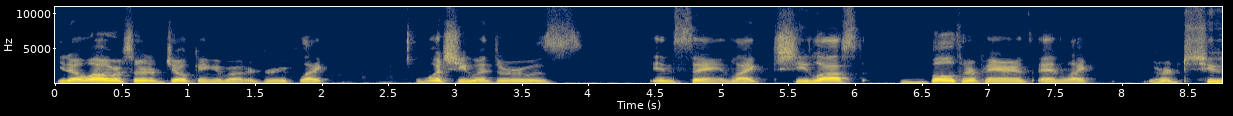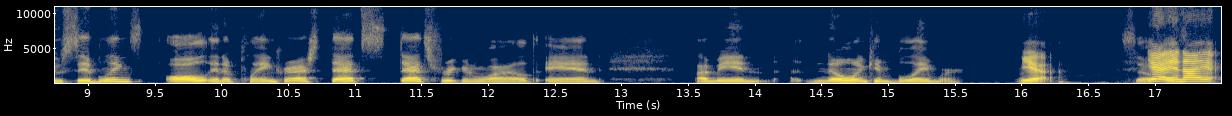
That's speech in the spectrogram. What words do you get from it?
you know while we're sort of joking about her grief, like what she went through was insane. Like she lost both her parents and like her two siblings all in a plane crash. That's that's freaking wild. And I mean, no one can blame her. Yeah. So Yeah, and I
